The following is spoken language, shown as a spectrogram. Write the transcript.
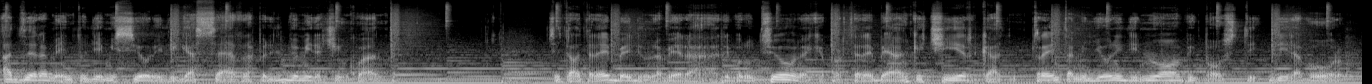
azzeramento di emissioni di gas serra per il 2050. Si tratterebbe di una vera rivoluzione che porterebbe anche circa 30 milioni di nuovi posti di lavoro.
